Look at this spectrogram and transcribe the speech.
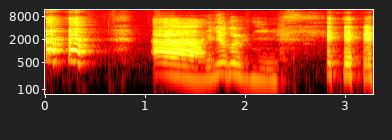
Ah, il est revenu.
